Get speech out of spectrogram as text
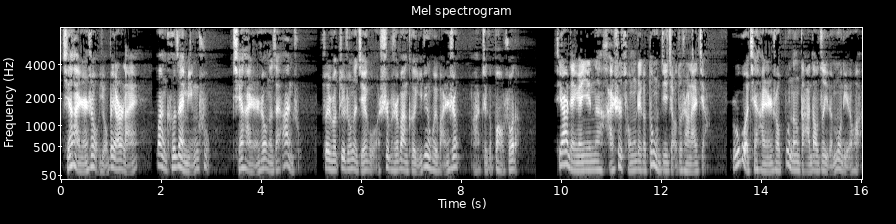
前海人寿有备而来，万科在明处，前海人寿呢在暗处。所以说，最终的结果是不是万科一定会完胜啊？这个不好说的。第二点原因呢，还是从这个动机角度上来讲，如果前海人寿不能达到自己的目的的话，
